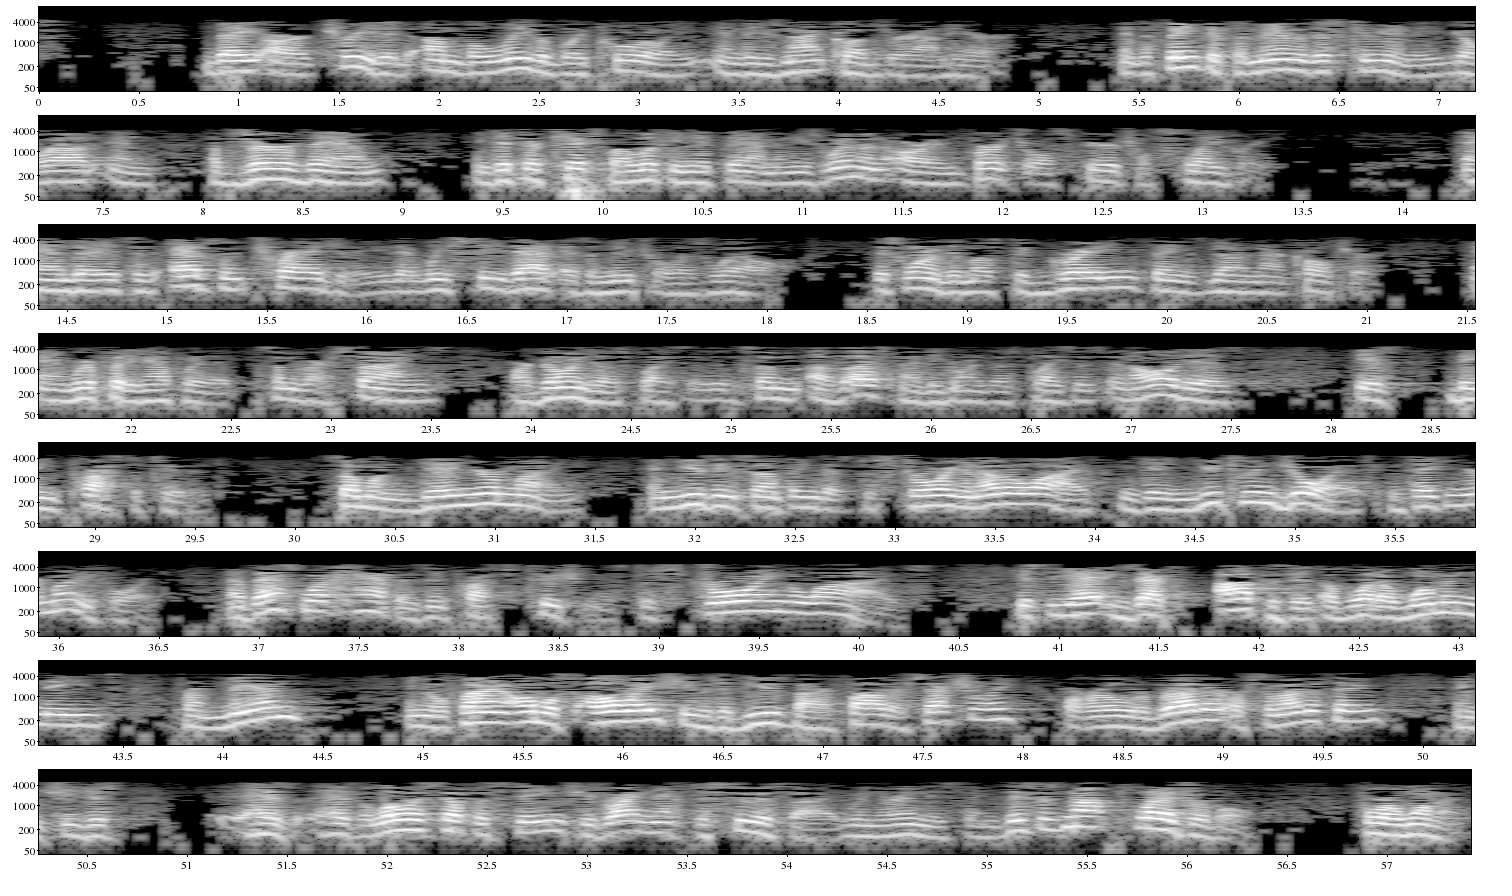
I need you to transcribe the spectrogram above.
They are treated unbelievably poorly in these nightclubs around here. And to think that the men of this community go out and observe them and get their kicks by looking at them, and these women are in virtual spiritual slavery. And uh, it's an absolute tragedy that we see that as a neutral as well. It's one of the most degrading things done in our culture. And we're putting up with it. Some of our sons are going to those places, and some of us may be going to those places, and all it is is being prostituted. Someone getting your money and using something that's destroying another life and getting you to enjoy it and taking your money for it. Now that's what happens in prostitution. It's destroying lives. It's the exact opposite of what a woman needs from men. And you'll find almost always she was abused by her father sexually or her older brother or some other thing. And she just has, has the lowest self-esteem. She's right next to suicide when they're in these things. This is not pleasurable for a woman.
